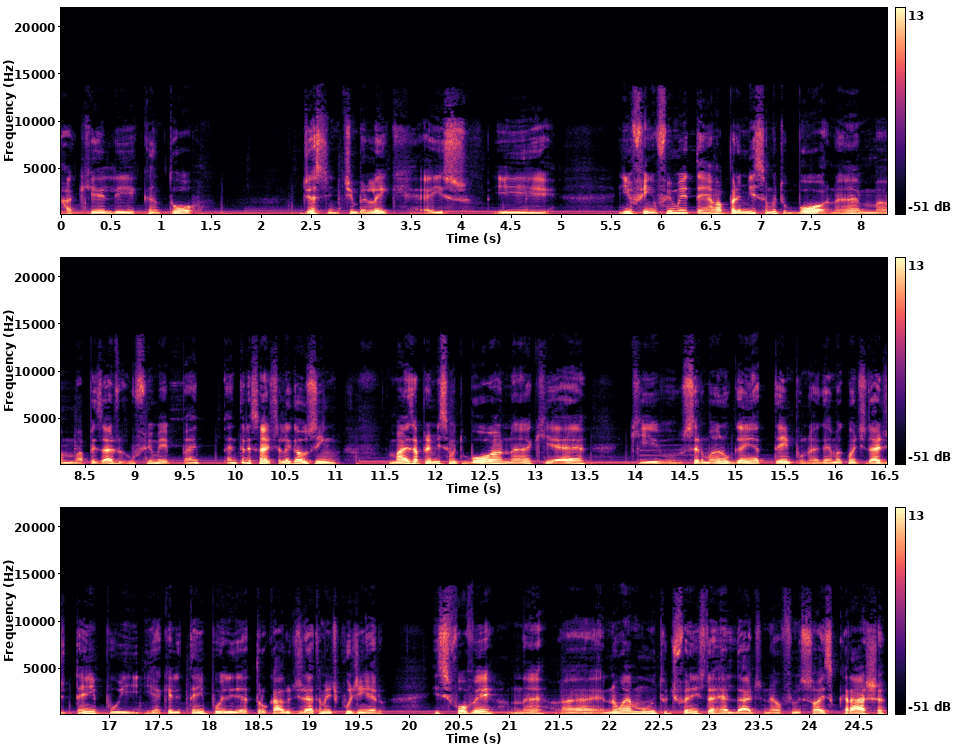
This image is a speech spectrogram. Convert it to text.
aquele cantor Justin Timberlake, é isso. E enfim, o filme tem uma premissa muito boa, né? Apesar de o filme é, é interessante, é legalzinho, mas a premissa é muito boa, né? Que é que o ser humano ganha tempo, né? Ganha uma quantidade de tempo e, e aquele tempo ele é trocado diretamente por dinheiro. E se for ver, né, é, não é muito diferente da realidade, né? O filme só escracha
